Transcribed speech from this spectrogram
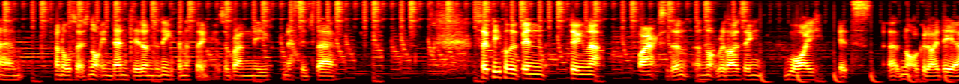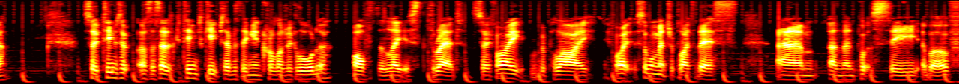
um, and also it's not indented underneath anything it's a brand new message there so people have been doing that by accident and not realizing why it's uh, not a good idea. So Teams, as I said, Teams keeps everything in chronological order of the latest thread. So if I reply, if I someone meant to reply to this um, and then put C above,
